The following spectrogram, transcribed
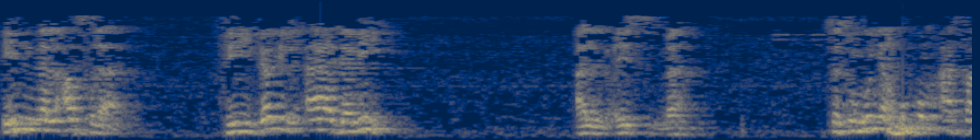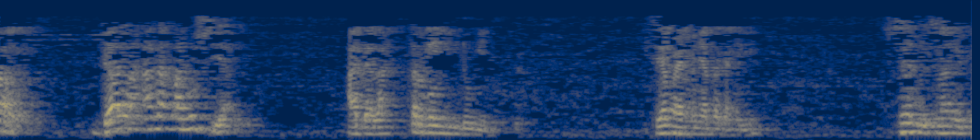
"Innal asla fi jamil adami al-ismah. Sesungguhnya hukum asal darah anak manusia adalah terlindungi. Siapa yang menyatakan ini? Syekh Islam Ibn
